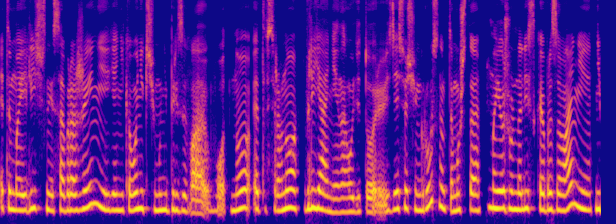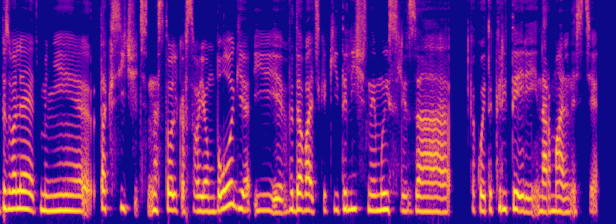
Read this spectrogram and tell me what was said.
это мои личные соображения, я никого ни к чему не призываю, вот. Но это все равно влияние на аудиторию. И здесь очень грустно, потому что мое журналистское образование не позволяет мне токсичить настолько в своем блоге и выдавать какие-то личные мысли за какой-то критерий нормальности.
